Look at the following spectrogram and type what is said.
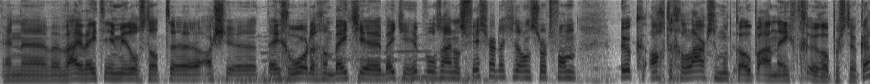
En eh, wij weten inmiddels dat eh, als je tegenwoordig een beetje, een beetje hip wil zijn als visser, dat je dan een soort van uk-achtige laarzen moet kopen aan 90 euro per stuk. Hè?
